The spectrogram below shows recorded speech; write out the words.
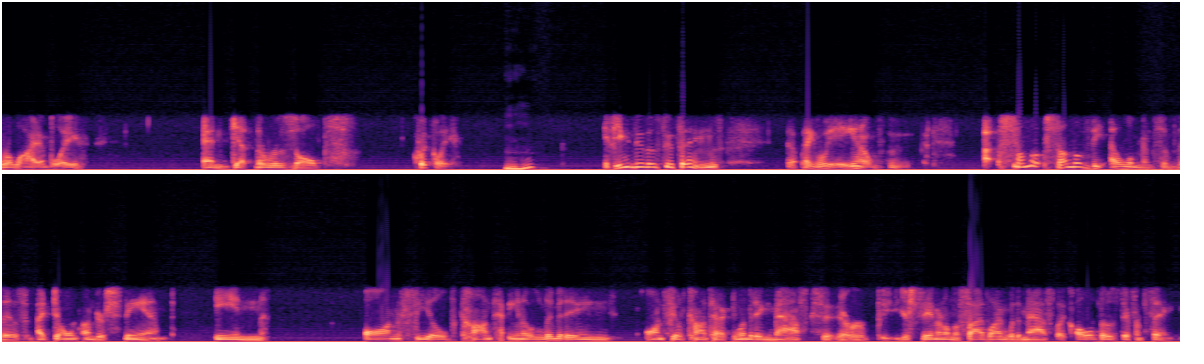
reliably and get the results quickly? Mm-hmm. If you can do those two things, like we, you know, uh, some of some of the elements of this I don't understand in on-field contact, you know, limiting on-field contact, limiting masks, or you're standing on the sideline with a mask, like all of those different things.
